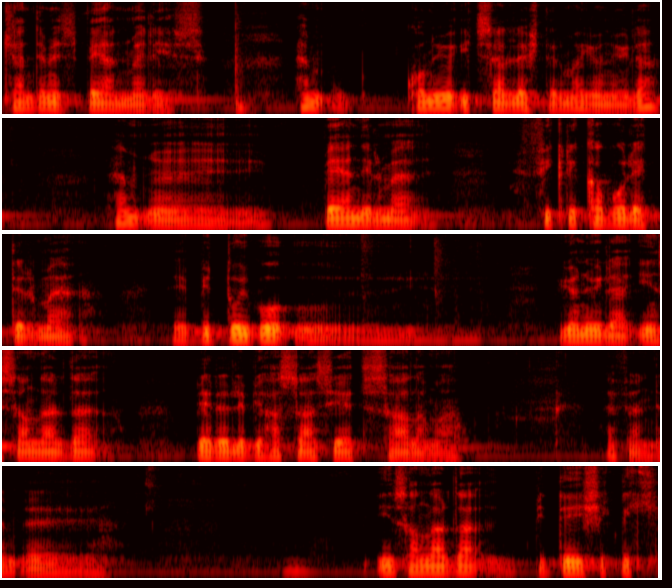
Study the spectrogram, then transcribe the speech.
kendimiz beğenmeliyiz. Hem konuyu içselleştirme yönüyle hem e, beğenilme, fikri kabul ettirme, e, bir duygu e, yönüyle insanlarda belirli bir hassasiyet sağlama, efendim e, insanlarda bir değişiklik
